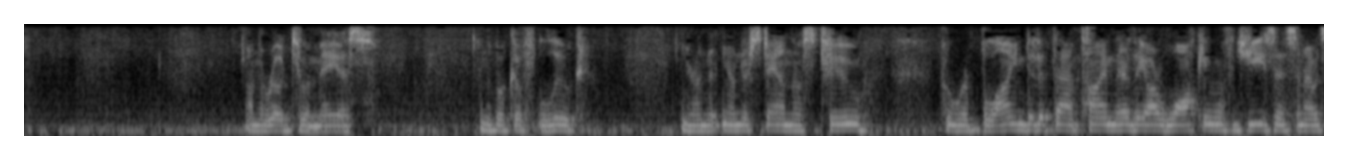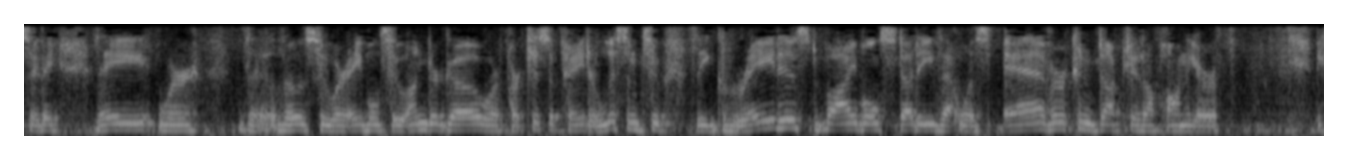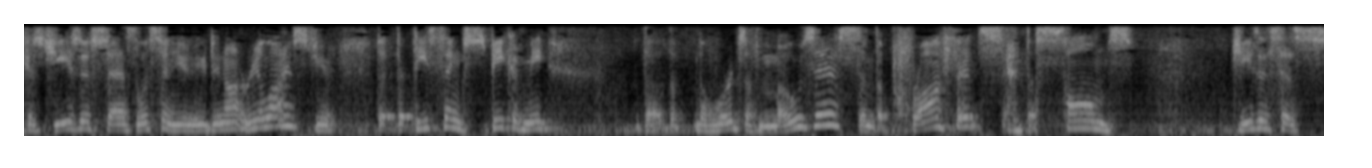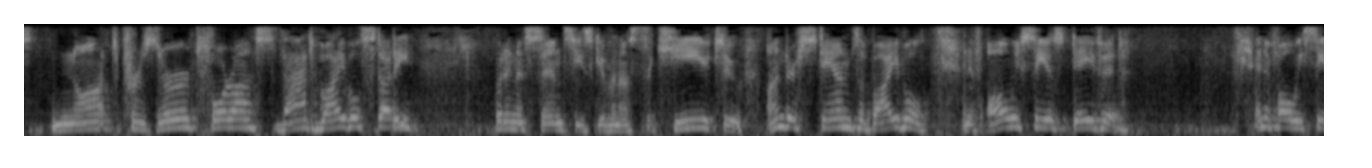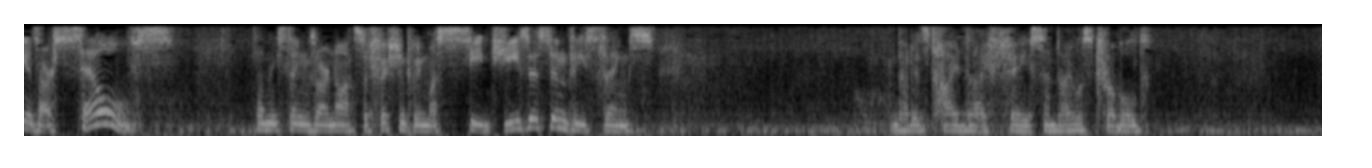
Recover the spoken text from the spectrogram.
on the road to Emmaus in the book of Luke. You, under, you understand those two who were blinded at that time. There they are walking with Jesus, and I would say they they were the, those who were able to undergo or participate or listen to the greatest Bible study that was ever conducted upon the earth. Because Jesus says, "Listen, you, you do not realize you, that, that these things speak of me." The, the, the words of Moses and the prophets and the Psalms. Jesus has not preserved for us that Bible study, but in a sense, He's given us the key to understand the Bible. And if all we see is David, and if all we see is ourselves, then these things are not sufficient. We must see Jesus in these things. Thou didst hide thy face, and I was troubled.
